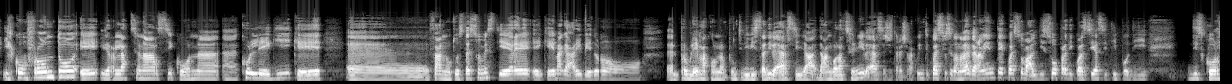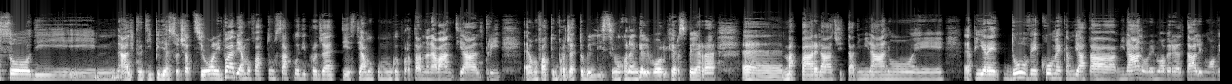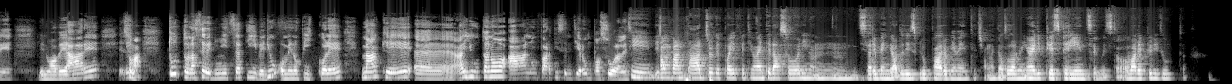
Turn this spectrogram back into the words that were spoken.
il confronto e il relazionarsi con eh, colleghi che eh, fanno il tuo stesso mestiere e che magari vedono eh, il problema con punti di vista diversi, da, da, angolazioni diverse, eccetera, eccetera. Quindi questo secondo me veramente, questo va al di sopra di qualsiasi tipo di discorso di mh, altri tipi di associazioni. Poi abbiamo fatto un sacco di progetti e stiamo comunque portandone avanti altri. abbiamo fatto un progetto bellissimo con Engel Walkers per eh, mappare la città di Milano e capire dove e come è cambiata Milano, le nuove realtà, le nuove, le nuove aree. Insomma, tutta una serie di iniziative più o meno piccole, ma che eh, aiutano a non farti sentire un po' sola. Sì, diciamo un vantaggio che poi effettivamente da soli non si sarebbe in grado di sviluppare, ovviamente, diciamo, è dato dall'unione di più esperienze, questo vale più di tutto.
